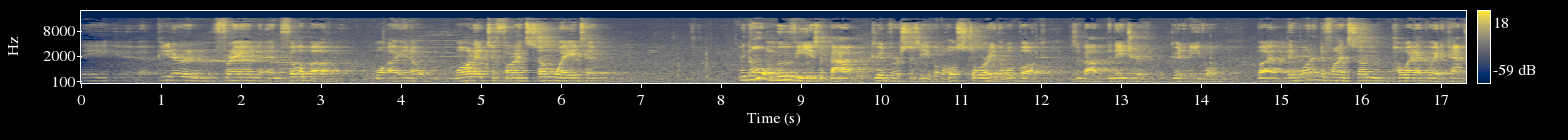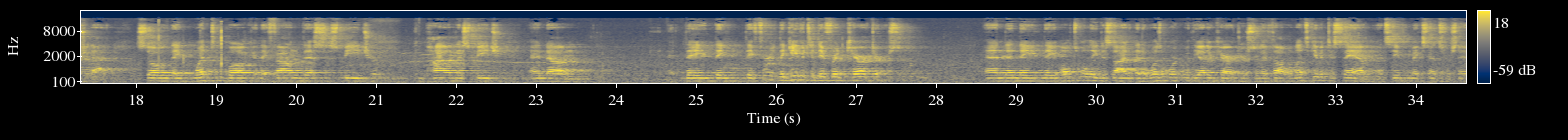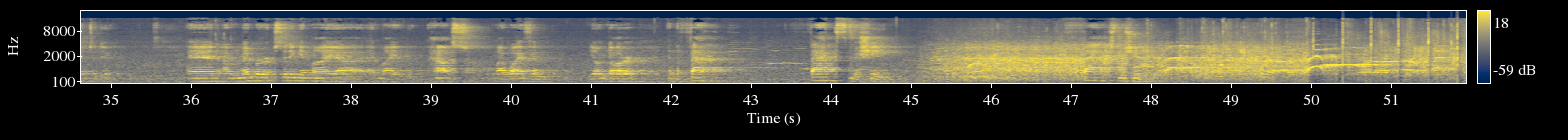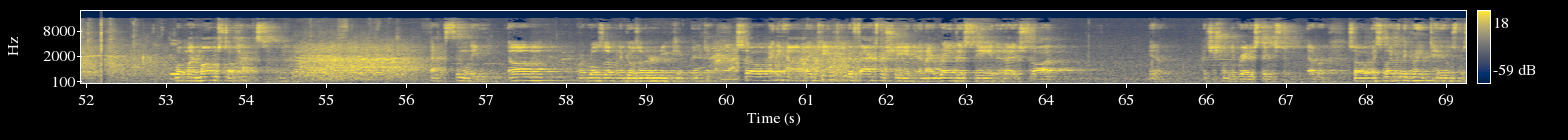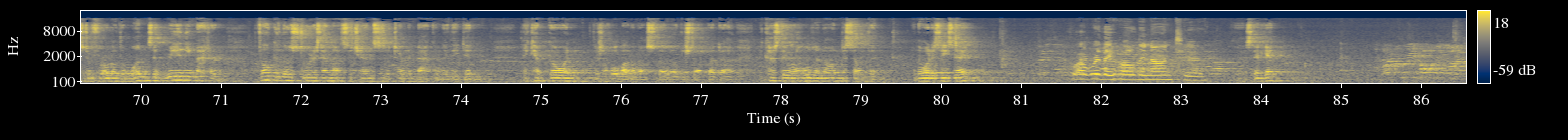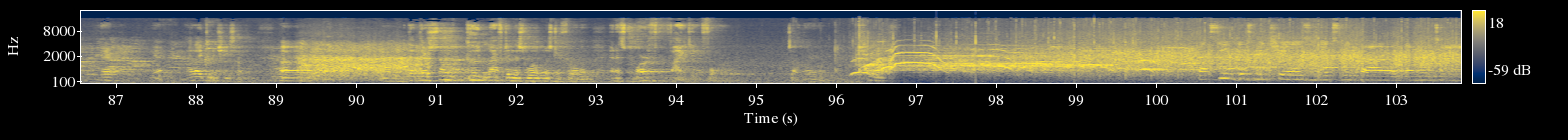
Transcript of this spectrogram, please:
They, uh, Peter and Fran and Philippa, uh, you know, wanted to find some way to. I mean, the whole movie is about good versus evil. The whole story, the whole book, is about the nature of good and evil. But they wanted to find some poetic way to capture that. So they went to the book and they found this speech or compiled this speech, and um, they they they they gave it to different characters. And then they, they ultimately decided that it wasn't working with the other characters, so they thought, well, let's give it to Sam and see if it makes sense for Sam to do. And I remember sitting in my, uh, my house, my wife and young daughter, and the fa- fax machine. fax machine. What my mom still has. Facsimile. Um, it rolls up and it goes under and you can't, and you can't. So anyhow, I came through the fax machine and I read this scene and I just thought, you know, it's just one of the greatest things ever. So it's like in the great tales, Mr. Frodo, the ones that really mattered. Folk in those stories had lots of chances of turning back, only they didn't. They kept going. There's a whole lot of else, other stuff, but uh, because they were holding on to something. And then what does he say? What were they holding on to? Say it again. Yeah, I liked what she said. Uh, that there's some good left in this world, Mr. Frodo, and it's worth fighting for. So, there you go. That scene gives me chills and makes me cry every time.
